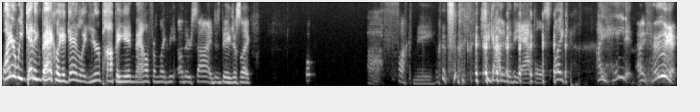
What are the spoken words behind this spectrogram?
Why are we getting back? Like again, like you're popping in now from like the other side, just being just like, oh, oh fuck me. she got into the apples. Like, I hate it. I hate it.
